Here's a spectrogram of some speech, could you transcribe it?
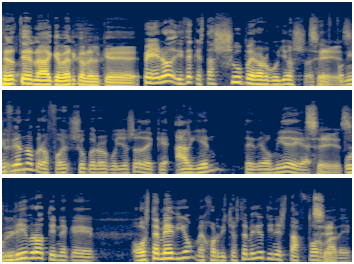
No tiene nada que ver con el que... Pero dice que está súper orgulloso. fue un infierno, pero fue súper orgulloso de que alguien te dio y diga, un libro tiene que o este medio, mejor dicho, este medio tiene esta forma de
